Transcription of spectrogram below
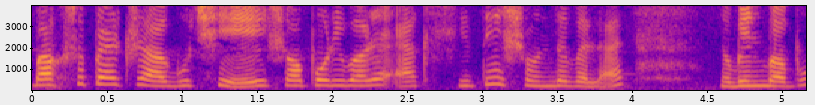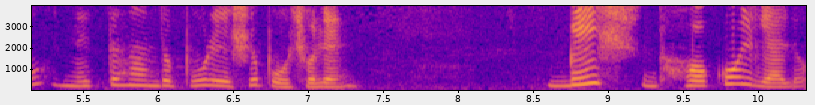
বাক্স প্যাটরা গুছিয়ে সপরিবারে এক শীতের সন্ধ্যাবেলায় নবীনবাবু নিত্যানন্দপুর এসে পৌঁছলেন। বেশ ধকল গেল।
